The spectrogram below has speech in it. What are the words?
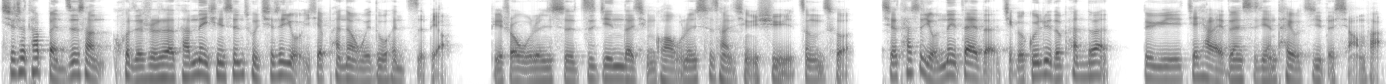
其实他本质上或者说是他内心深处，其实有一些判断维度和指标，比如说无论是资金的情况，无论市场情绪、政策，其实它是有内在的几个规律的判断。对于接下来一段时间，他有自己的想法，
